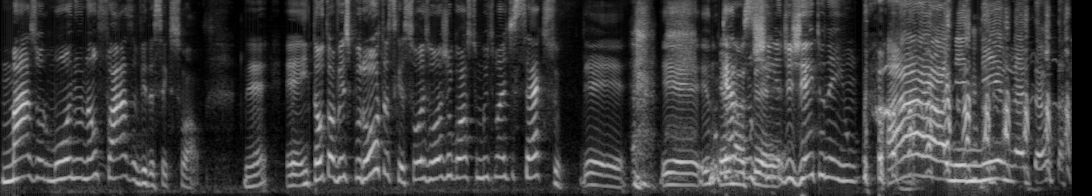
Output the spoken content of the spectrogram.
mas hormônio não faz a vida sexual. Né? É, então, talvez por outras questões, hoje eu gosto muito mais de sexo. É, é, eu não eu quero não conchinha de jeito nenhum. Ah, menina! Então tá.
